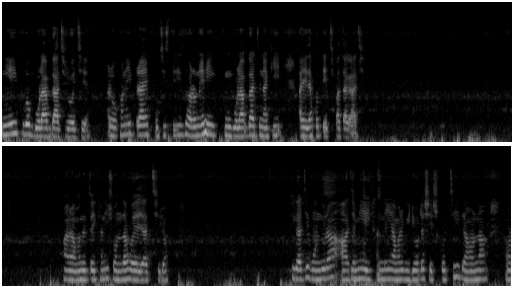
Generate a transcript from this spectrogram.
নিয়েই পুরো গোলাপ গাছ রয়েছে। আর ওখানেই প্রায় পঁচিশ তিরিশ ধরনেরই গোলাপ গাছ নাকি, আর এ দেখো তেজপাতা গাছ। আর আমাদের তো এখানেই সন্ধ্যা হয়ে যাচ্ছিল। ঠিক আছে বন্ধুরা, আজ আমি এইখানেই আমার ভিডিওটা শেষ করছি। কেননা আমার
